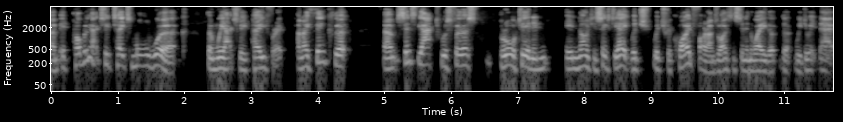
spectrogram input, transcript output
Um, it probably actually takes more work than we actually pay for it. And I think that um, since the Act was first brought in in, in 1968, which which required firearms licensing in the way that, that we do it now,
